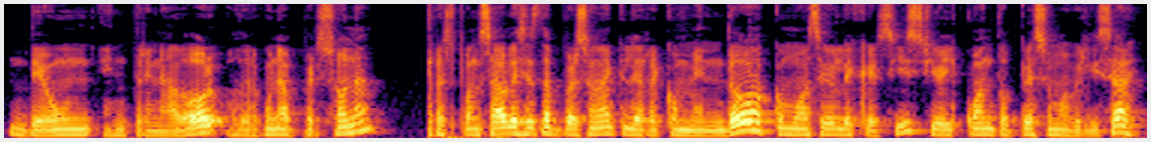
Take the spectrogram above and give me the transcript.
de un entrenador o de alguna persona, responsable es esta persona que le recomendó cómo hacer el ejercicio y cuánto peso movilizar.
